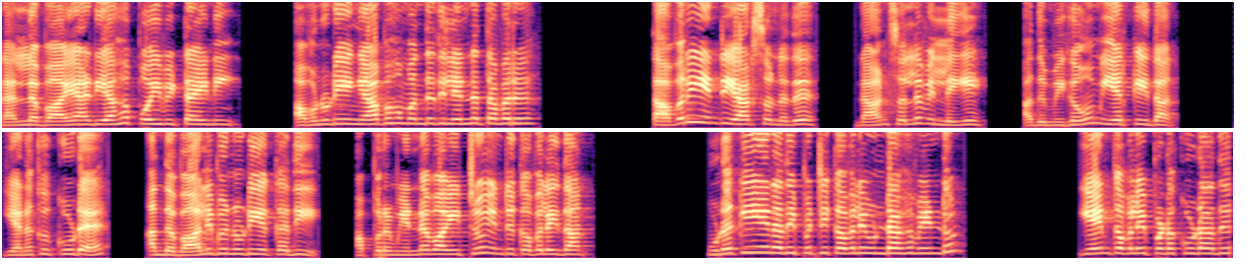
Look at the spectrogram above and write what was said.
நல்ல வாயாடியாக போய்விட்டாய் நீ. அவனுடைய ஞாபகம் வந்ததில் என்ன தவறு? தவறு என்று யார் சொன்னது? நான் சொல்லவில்லையே. அது மிகவும் இயற்கைதான். எனக்கு கூட அந்த வாலிபனுடைய கதி அப்புறம் என்னவாயிற்றோ என்று கவலைதான். உனக்கு ஏன் அதை பற்றி கவலை உண்டாக வேண்டும்? ஏன் கவலைப்படக்கூடாது?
